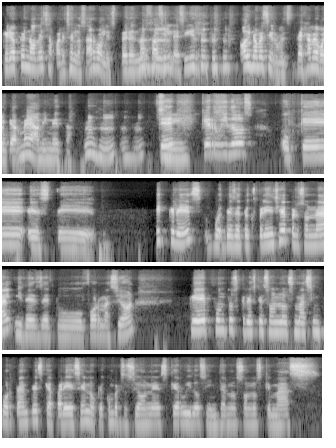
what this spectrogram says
creo que no desaparecen los árboles, pero es más fácil decir, hoy no me sirves, déjame voltearme a mi meta. ¿Qué, ¿Qué, ruidos o qué, este, qué crees desde tu experiencia personal y desde tu formación? ¿Qué puntos crees que son los más importantes que aparecen o qué conversaciones, qué ruidos internos son los que más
